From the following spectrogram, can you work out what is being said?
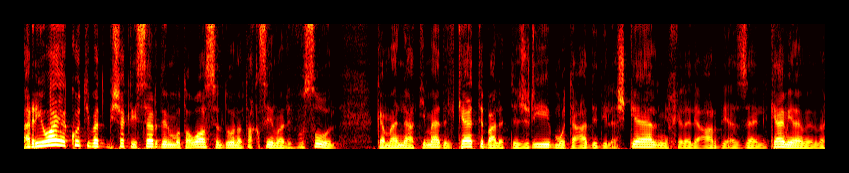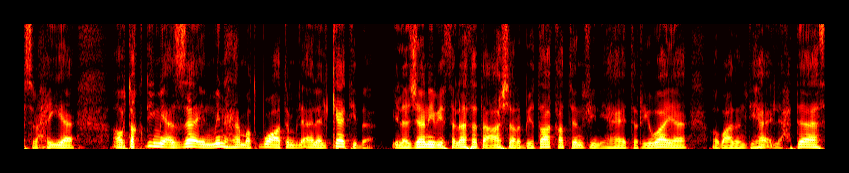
الرواية كتبت بشكل سرد متواصل دون تقسيم لفصول كما أن اعتماد الكاتب على التجريب متعدد الأشكال من خلال عرض أجزاء كاملة من المسرحية أو تقديم أجزاء منها مطبوعة بالآلة الكاتبة. إلى جانب 13 بطاقة في نهاية الرواية وبعد انتهاء الأحداث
